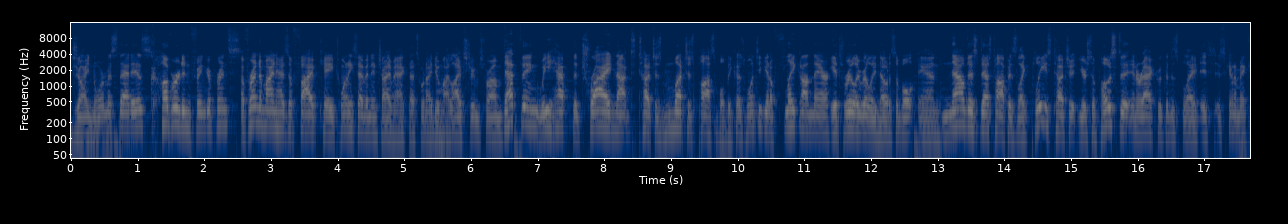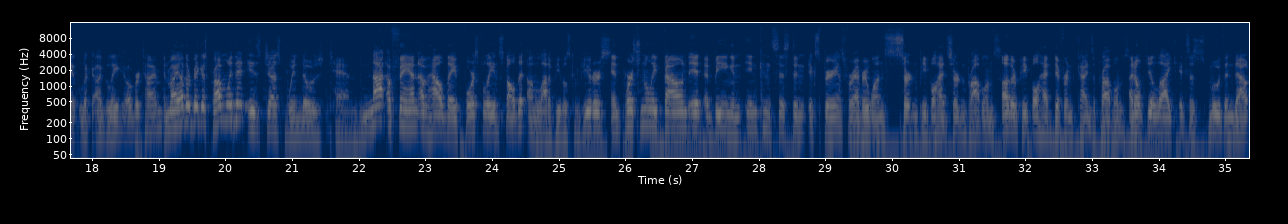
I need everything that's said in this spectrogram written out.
ginormous that is, covered in fingerprints. A friend of mine has a 5K 27 inch iMac. That's what I do my live streams from. That thing we have to try not to touch as much as possible because once you get a flake on there, it's really, really noticeable. And now this desktop is like, please touch it. You're supposed to interact with the display. It's, it's gonna make it look ugly over time. And my other biggest problem with it is just Windows 10. Not a fan of how they forcefully installed it on a lot of people's computers and personally found it being an inconsistent experience for everyone. Certain people had certain problems. Other people had different kinds of problems. I don't feel like it's a smoothened out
